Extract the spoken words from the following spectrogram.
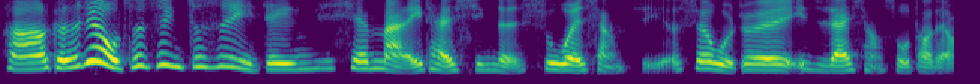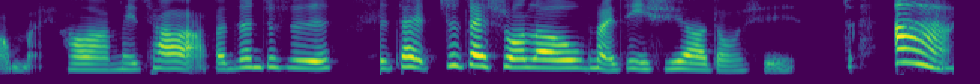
啊，可是因为我最近就是已经先买了一台新的数位相机了，所以我就会一直在想说，我到底要买。好啦，没差啦，反正就是再就再说喽，买自己需要的东西。对啊。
